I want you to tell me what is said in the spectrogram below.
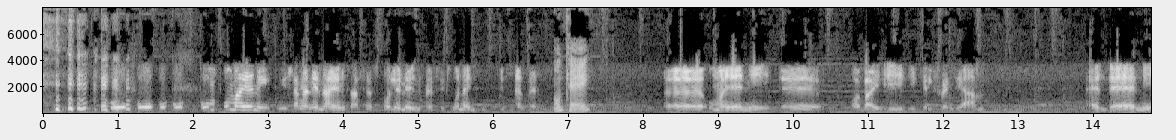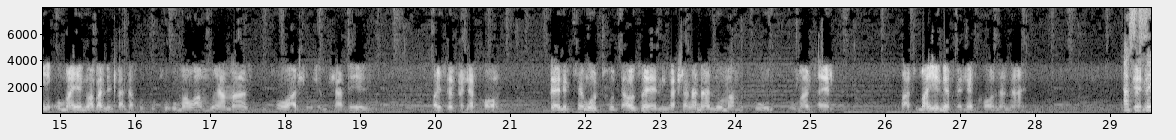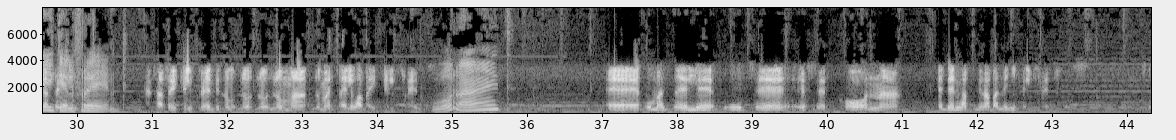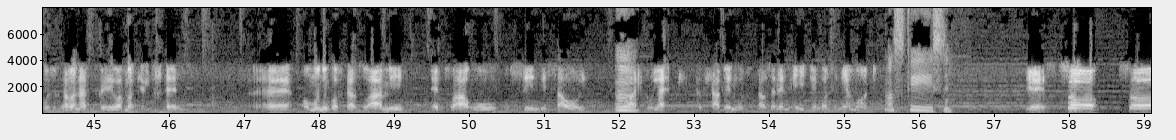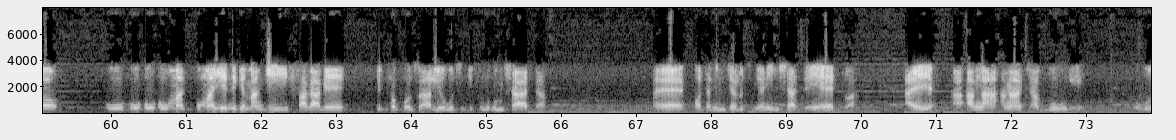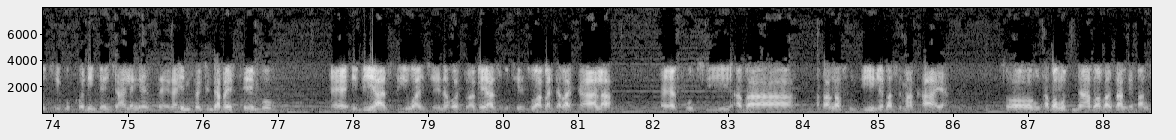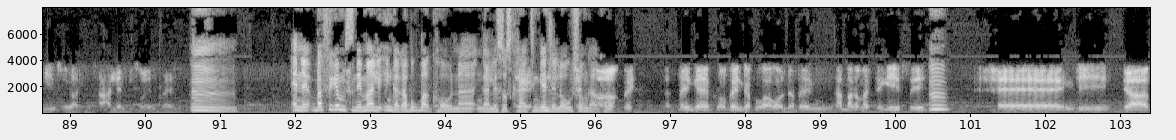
Um, umayeni ngihlangane naye ngisasesikoleni e-university ngo-1967 okay. Eh umayeni eh waba i-girlfriend yami. And then uma yeni waba nenhlanhla futhi ukuthi uma wami uyamazi before adlule emhlabeni wayesevele khona. Then kuthe ngo-2000 ngahlangana nomamkhulu umacele but uma yeni evele khona naye. Aseseyi-girlfriend saseyi-girlfriend no- no- no- noma nomacele waba yi-girlfriend. Alright eh umacele uthe esekhona and then ngaphinde ngaba nenye i-girlfriend. Futhi sokuthi ngaba na-three wama-girlfriend eh omunye unkosikazi wami ethiwa usindi saul Mm. wadlula emhlabeni ngo-2008 enkonzweni yemoto asikisi. Yes. So so uma uma yeni ke mangifaka ke iproposal yokuthi ngifuna ukumshada eh kodwa ngimtshela ukuthi ngeke ngimshade yedwa. Ayi a- anga angajabuli. Ukuthi kukhona into enjalo engenzeka. In fact indaba yesithembu eh ibiyaziwa njena kodwa beyazi ukuthi yenziwa abantu abadala eh futhi aba abangafundile basemakhaya. So ngicabanga ukuthi nabo abazange bangizwe kahle ukuthi ha le nto izoyenzeka. Mm. Ene bafike msinemali ingakabe ukuba khona ngaleso sikhathi ngendlela usho ngakho? Ah, be- bengekho bengekho kwakona bengihamba ngamatekisi. Mm. Eh ngi ya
